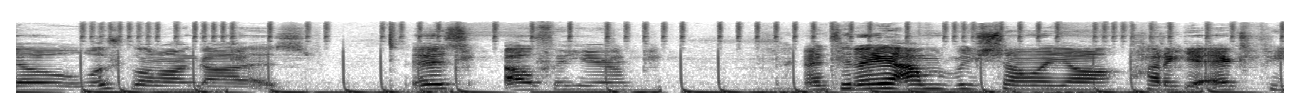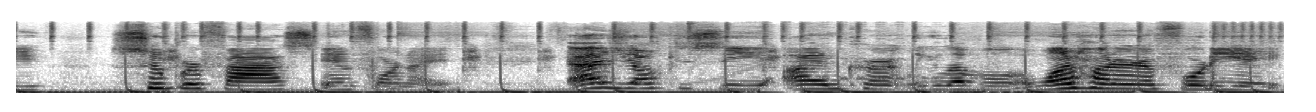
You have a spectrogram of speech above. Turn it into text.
Yo, what's going on guys? It's Alpha here. And today I'm gonna be showing y'all how to get XP super fast in Fortnite. As y'all can see, I am currently level 148.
